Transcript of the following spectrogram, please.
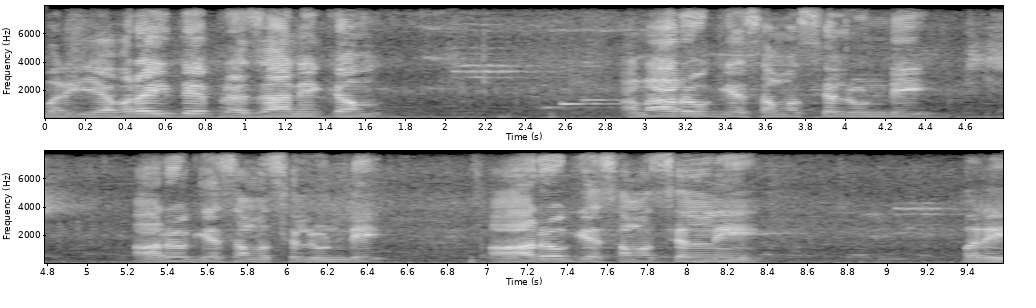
మరి ఎవరైతే ప్రజానీకం అనారోగ్య సమస్యలుండి ఆరోగ్య సమస్యలుండి ఆరోగ్య సమస్యల్ని మరి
